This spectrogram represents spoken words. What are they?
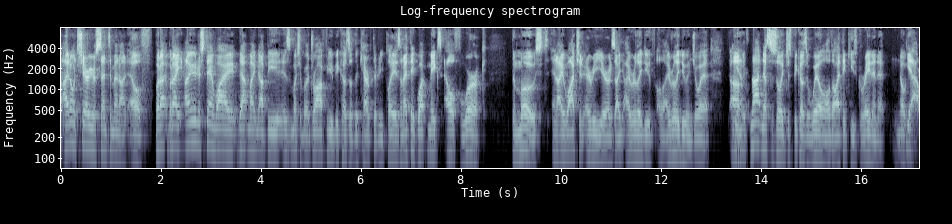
I don't share your sentiment on Elf, but I but I, I understand why that might not be as much of a draw for you because of the character that he plays. And I think what makes Elf work the most, and I watch it every year because I, I really do I really do enjoy it, um, yeah. It's not necessarily just because of Will, although I think he's great in it, no yeah. doubt.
